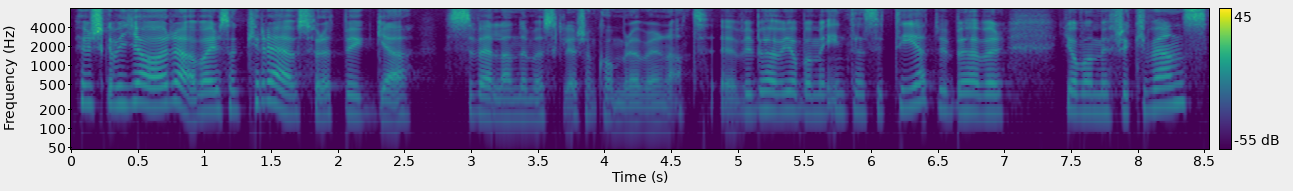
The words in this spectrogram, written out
Hur ska vi göra? Vad är det som krävs för att bygga svällande muskler som kommer över en natt. Eh, vi behöver jobba med intensitet, vi behöver jobba med frekvens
